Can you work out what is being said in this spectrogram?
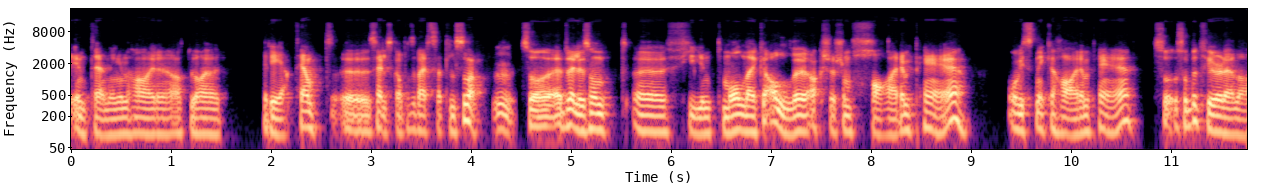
inntjeningen har at du har retjent uh, selskapets verdsettelse. Da. Mm. Så et veldig sånt uh, fint mål. Det er ikke alle aksjer som har en PE. Og hvis den ikke har en PE, så, så betyr det da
